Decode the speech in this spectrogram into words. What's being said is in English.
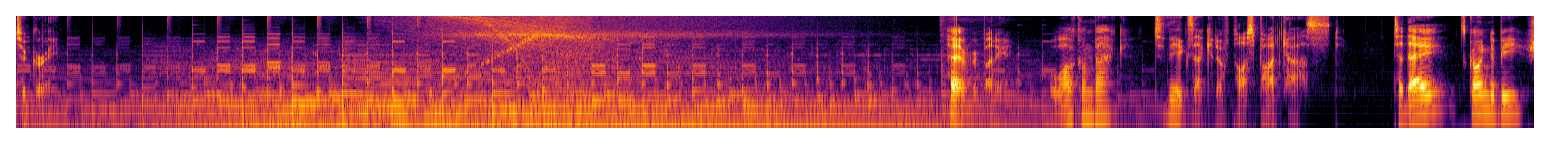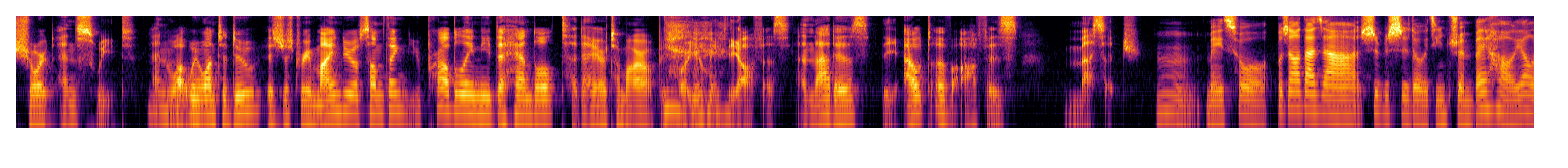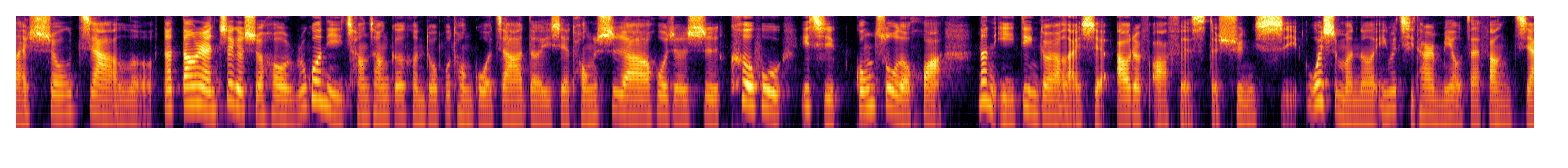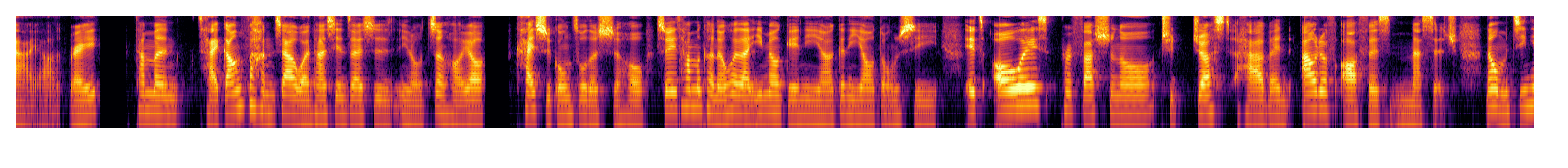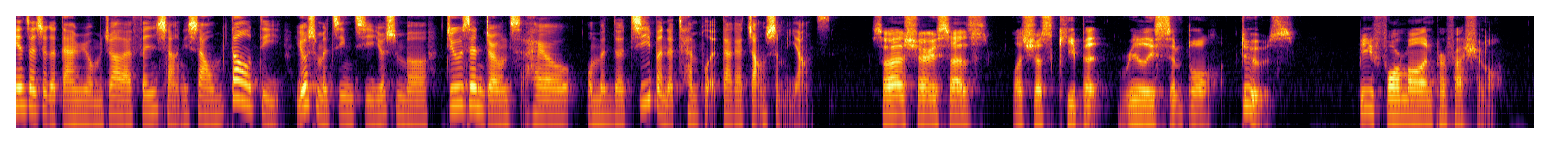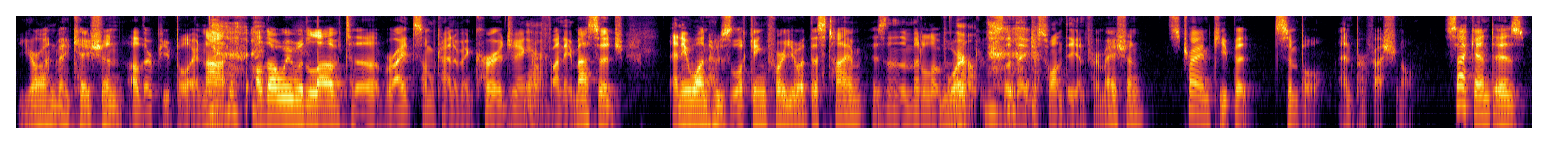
to great. Hey, everybody. Welcome back to the Executive Plus podcast. Today, it's going to be short and sweet. And mm-hmm. what we want to do is just remind you of something you probably need to handle today or tomorrow before you leave the office. And that is the out of office message. 嗯没错，不知道大家是不是都已经准备好要来休假了？那当然，这个时候，如果你常常跟很多不同国家的一些同事啊，或者是客户一起工作的话，那你一定都要来写 out of office 的讯息。为什么呢？因为其他人没有在放假呀，right？他们才刚放假完，他现在是，you know，正好要。开始工作的时候，所以他们可能会来 email 给你啊，跟你要东西。It's always professional to just have an out of office message。那我们今天在这个单元，我们就要来分享一下，我们到底有什么禁忌，有什么 do's and don'ts，还有我们的基本的 template 大概长什么样子。 So, as Sherry says, let's just keep it really simple. Do's be formal and professional. You're on vacation, other people are not. Although we would love to write some kind of encouraging Yeah. or funny message. Anyone who's looking for you at this time is in the middle of work, No. so they just want the information. Let's try and keep it simple and professional. Second is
